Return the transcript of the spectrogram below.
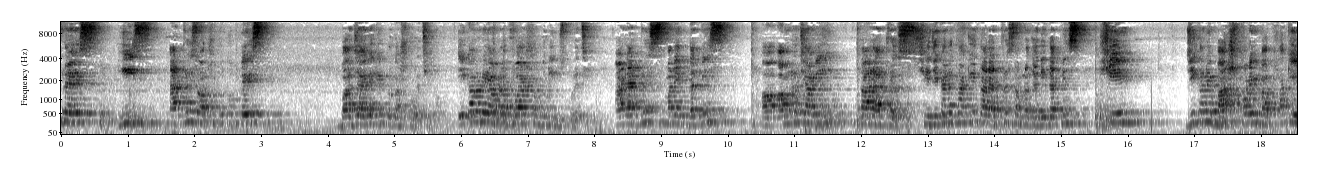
place his address অংশটুকু প্লেস বা জায়গাকে প্রকাশ করেছিল। এ কারণে আমরা ওয়ার শব্দটি ইউজ করেছি। আর অ্যাড্রেস মানে দ্যাট মিন্স আমরা জানি তার অ্যাড্রেস সে যেখানে থাকে, তার অ্যাড্রেস আমরা জানি। দ্যাট মিন্স সে যেখানে বাস করে বা থাকে,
